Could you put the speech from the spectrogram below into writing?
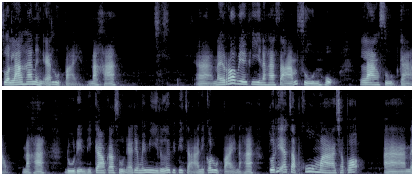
ส่วนล่างห้าหนึ่งแอดหลุดไปนะคะอ่าในรอบ VIP นะคะสามศูนย์หกล่างศูนย์เก้านะคะ ดูเด่นที่ 990 แอดยังไม่มีเลยพี่พี่ๆจ๋าอันนี้ก็หลุดไปนะคะ ตัวที่แอดจับคู่มาเฉพาะอ่าใน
